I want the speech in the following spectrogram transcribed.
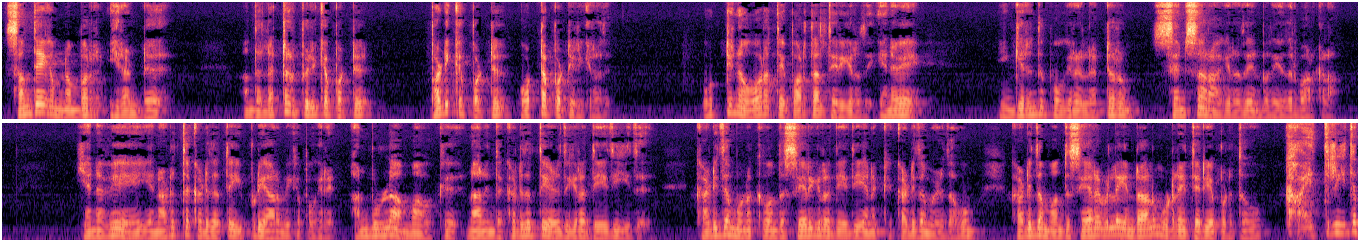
சந்தேகம் நம்பர் இரண்டு. அந்த லெட்டர் பிரிக்கப்பட்டு படிக்கப்பட்டு ஒட்டப்பட்டிருக்கிறது. ஒட்டின ஓரத்தை பார்த்தால் தெரிகிறது. எனவே இங்கிருந்து போகிற லெட்டரும் சென்சார் ஆகிறது என்பதை எதிர்பார்க்கலாம். எனவே என் அடுத்த கடிதத்தை இப்படி ஆரம்பிக்கப் போகிறேன். அன்புள்ள அம்மாவுக்கு நான் இந்த கடிதத்தை எழுதுகிற தேதி இது. கடிதம் உனக்கு வந்து சேர்கிற தேதி எனக்கு கடிதம் எழுதவும் கடிதம் வந்து சேரவில்லை என்றாலும் உடனே தெரியப்படுத்தவும். காயத்ரி த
